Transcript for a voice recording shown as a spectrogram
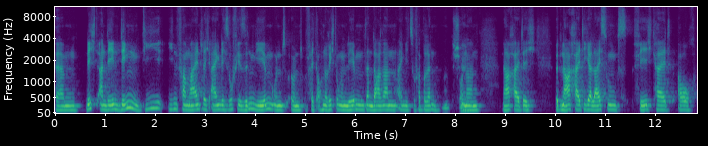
ähm, nicht an den Dingen, die ihnen vermeintlich eigentlich so viel Sinn geben und, und vielleicht auch eine Richtung im Leben dann daran eigentlich zu verbrennen, ne? sondern nachhaltig, mit nachhaltiger Leistungsfähigkeit auch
